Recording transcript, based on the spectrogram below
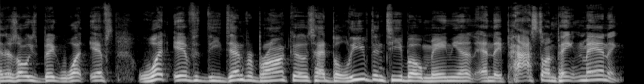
and there's always big what ifs. What if the Denver Broncos had believed in Tebow Mania and they passed on Peyton Manning?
